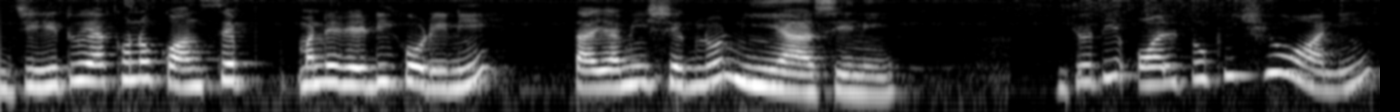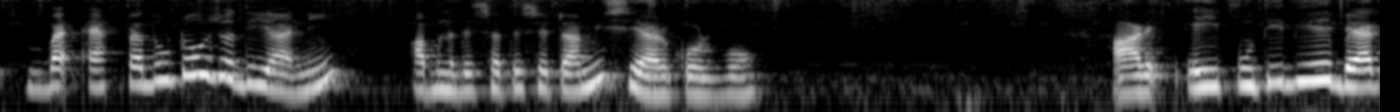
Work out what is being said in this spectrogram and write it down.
যেহেতু এখনও কনসেপ্ট মানে রেডি করিনি তাই আমি সেগুলো নিয়ে আসিনি। যদি অল্প কিছুও আনি বা একটা দুটোও যদি আনি, আপনাদের সাথে সেটা আমি শেয়ার করব। আর এই পুঁতি দিয়ে ব্যাগ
